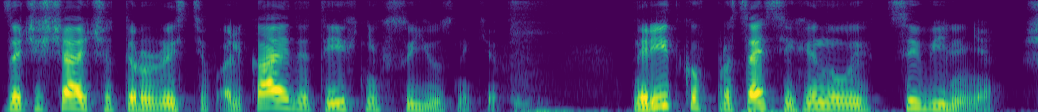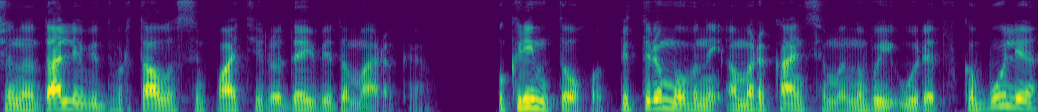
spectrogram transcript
зачищаючи терористів Аль-Каїди та їхніх союзників. Нерідко в процесі гинули цивільні, що надалі відвертало симпатії людей від Америки. Окрім того, підтримуваний американцями новий уряд в Кабулі,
